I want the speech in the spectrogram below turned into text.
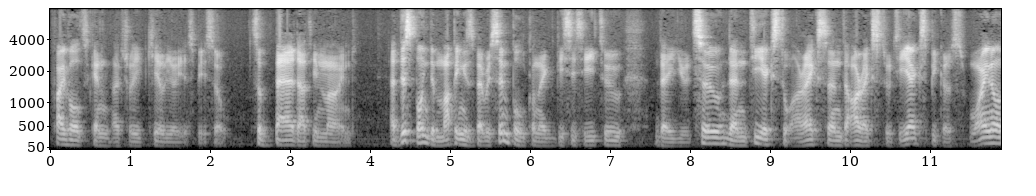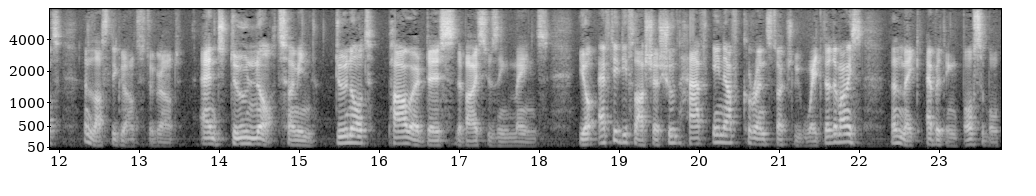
5 volts can actually kill your ESP, so, so bear that in mind. At this point the mapping is very simple, connect VCC to the U2, then TX to RX and RX to TX, because why not, and lastly ground to ground. And do not, I mean, do not power this device using mains. Your FTD flasher should have enough current to actually wake the device and make everything possible.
